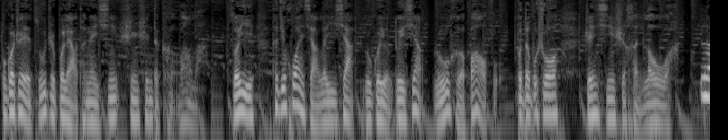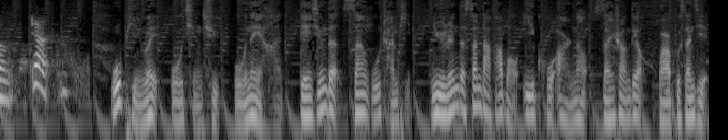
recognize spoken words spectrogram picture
不过这也阻止不了她内心深深的渴望嘛。所以她就幻想了一下，如果有对象，如何报复。不得不说，真心是很 low 啊！冷战，无品位，无情趣，无内涵，典型的三无产品。女人的三大法宝：一哭二闹三上吊。玩儿不三姐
